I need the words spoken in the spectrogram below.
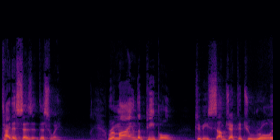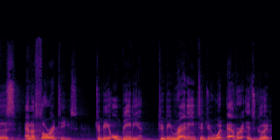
Titus says it this way Remind the people to be subjected to rulers and authorities, to be obedient, to be ready to do whatever is good,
